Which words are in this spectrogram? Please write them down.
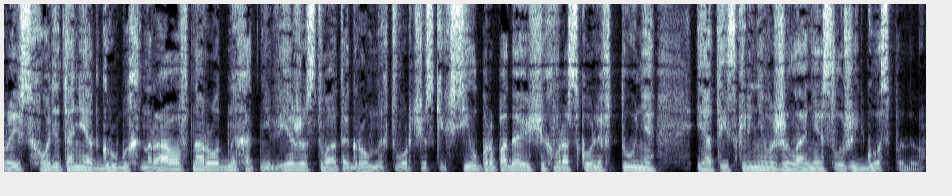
Происходят они от грубых нравов народных, от невежества, от огромных творческих сил, пропадающих в расколе в туне, и от искреннего желания служить Господу.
